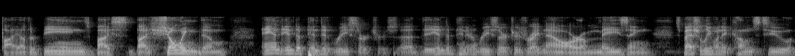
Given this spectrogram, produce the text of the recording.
by other beings by by showing them and independent researchers. Uh, the independent researchers right now are amazing, especially when it comes to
